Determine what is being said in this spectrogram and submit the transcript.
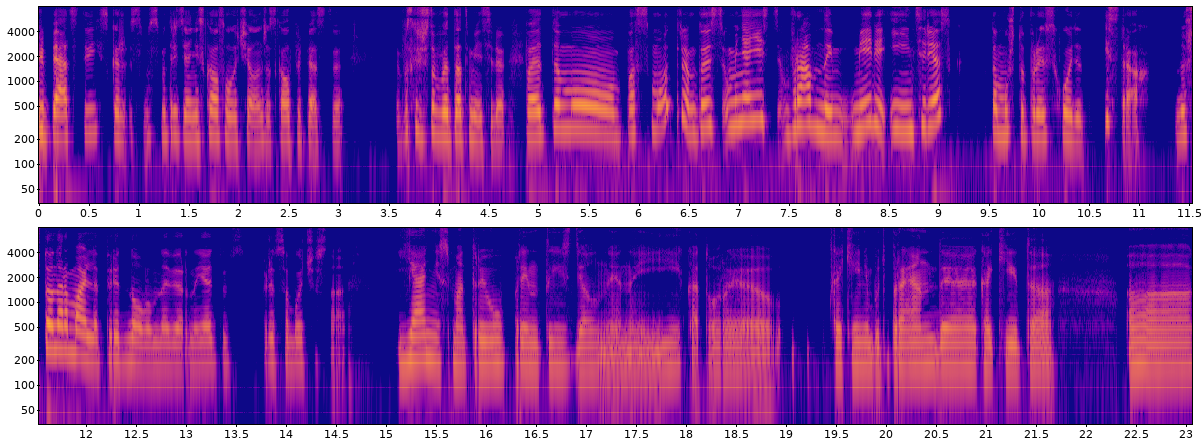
препятствий. Скажи, смотрите, я не сказала слово челлендж, я сказала препятствие. Я просто хочу, чтобы вы это отметили. Поэтому посмотрим. То есть у меня есть в равной мере и интерес к тому, что происходит, и страх. Ну, что нормально перед новым, наверное. Я тут перед собой честна. Я не смотрю принты, сделанные на ИИ, которые какие-нибудь бренды, какие-то Uh,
